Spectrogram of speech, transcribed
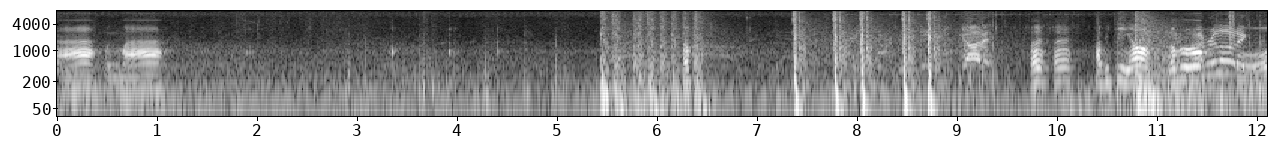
อ่ามึงมา เอ๊บ Got it. เฮ้ยเฮ้ยอัมจีก็ลบลบลบ I'm reloading โอ้โห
